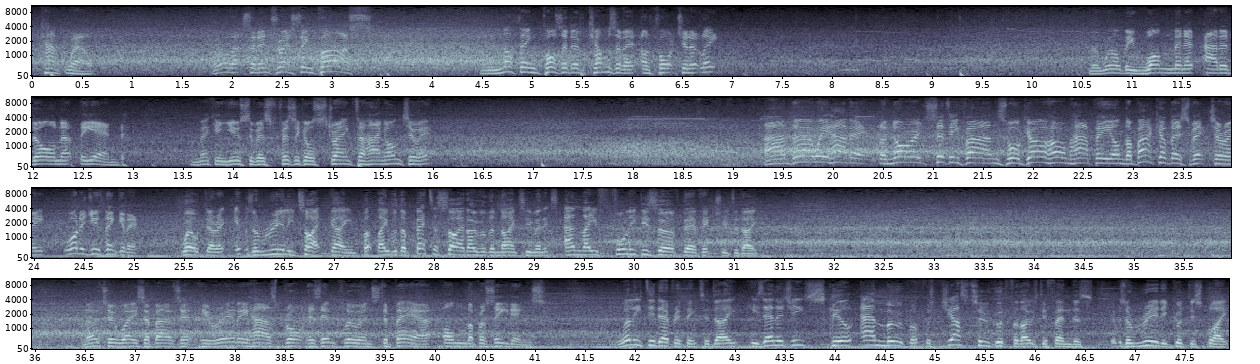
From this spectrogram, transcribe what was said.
Cantwell. Oh, that's an interesting pass. Nothing positive comes of it, unfortunately. There will be one minute added on at the end. Making use of his physical strength to hang on to it. And there we have it. The Norwich City fans will go home happy on the back of this victory. What did you think of it? Well, Derek, it was a really tight game, but they were the better side over the 90 minutes, and they fully deserved their victory today. No two ways about it. He really has brought his influence to bear on the proceedings. Well, he did everything today. His energy, skill and movement was just too good for those defenders. It was a really good display.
